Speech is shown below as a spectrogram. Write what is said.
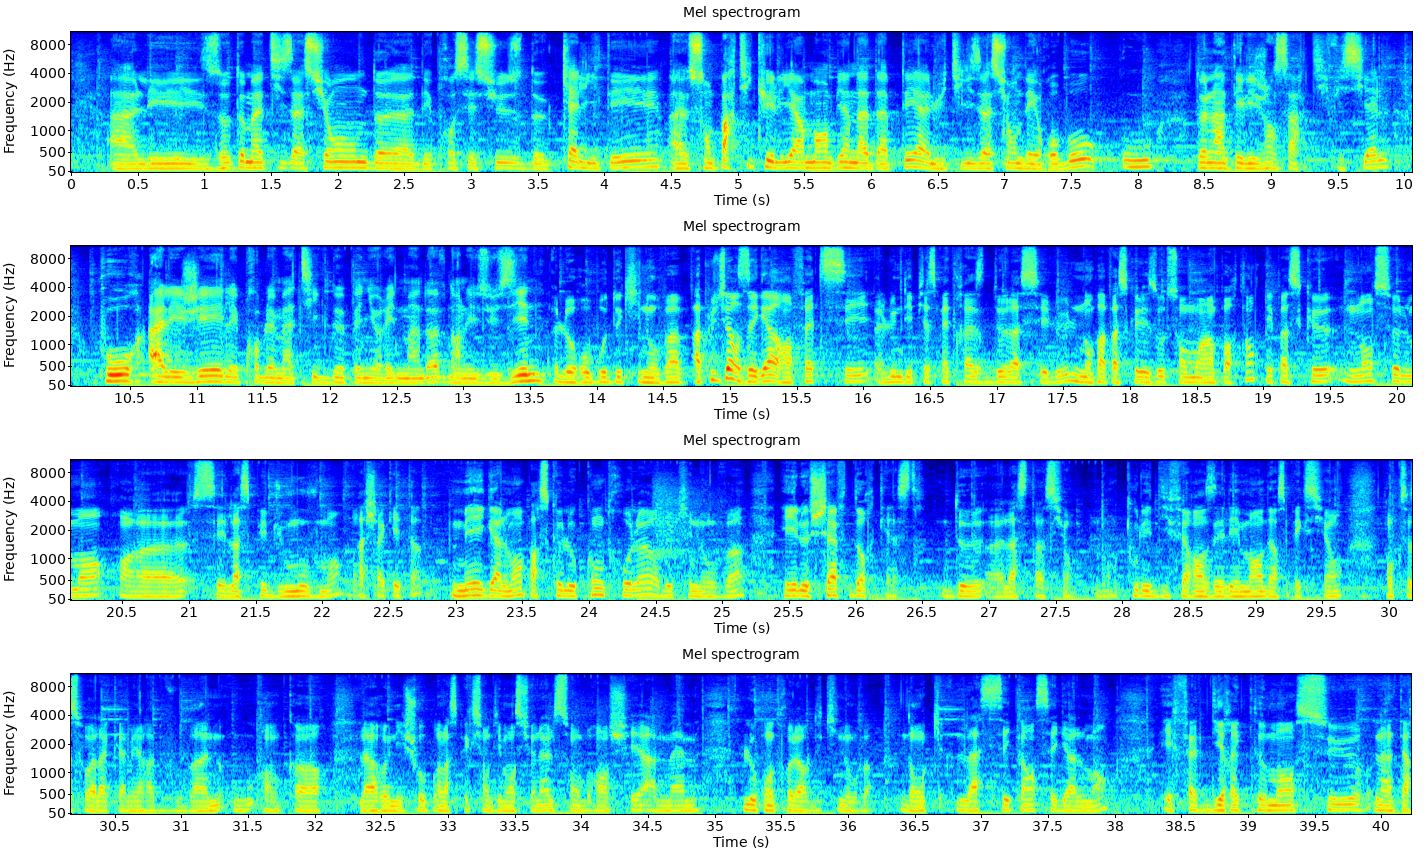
les automatisations de, des processus de qualité euh, sont particulièrement bien adaptés à l'utilisation des robots ou de l'intelligence artificielle pour alléger les problématiques de pénurie de main-d'œuvre dans les usines. Le robot de Kinova, à plusieurs égards, en fait, c'est l'une des pièces maîtresses de la cellule, non pas parce que les autres sont moins importantes, mais parce que non seulement euh, c'est l'aspect du mouvement à chaque étape, mais également parce que le contrôleur de Kinova est le chef d'orchestre de euh, la station. Donc tous les différents éléments d'inspection, donc que ce soit la caméra de Vuban ou encore la Renichot pour l'inspection dimensionnelle, sont branchés à même le contrôleur de Kinova. Donc la séquence également est faite directement sur l'interface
